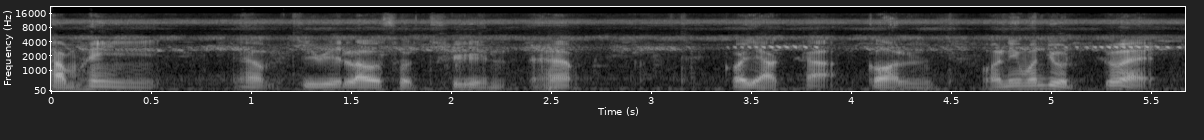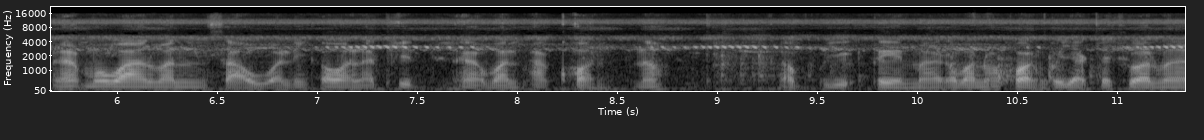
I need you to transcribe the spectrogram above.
ทำให้นะครับชีวิตเราสดชื่นนะครับ ก็อยากจะก่อน วันนี้วันหยุดด้วยนะครับเมื่อวานวันเสาร์วันนี้ก็วันอาทิตย์นะวันพักผ่อนเนาะครับตื่นมากับวันพักผ่อนก็อยากจะชวนมา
